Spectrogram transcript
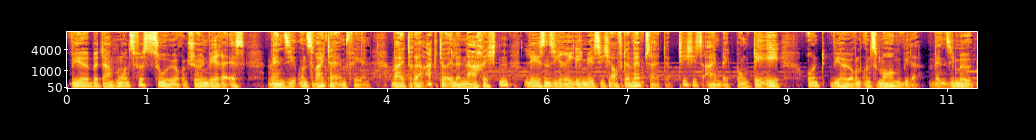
Wir bedanken uns fürs Zuhören. Schön wäre es, wenn Sie uns weiterempfehlen. Weitere aktuelle Nachrichten lesen Sie regelmäßig auf der Webseite tichiseinblick.de und wir hören uns morgen wieder, wenn Sie mögen.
